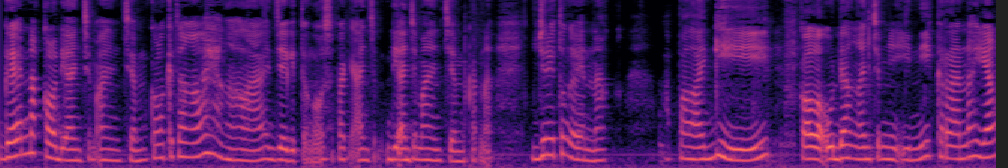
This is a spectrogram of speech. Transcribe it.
gak enak kalau diancam-ancam. Kalau kita ngalah ya ngalah aja gitu. Nggak usah pakai ancam diancam-ancam. Karena jujur itu gak enak. Apalagi kalau udah ngancemnya ini kerana yang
